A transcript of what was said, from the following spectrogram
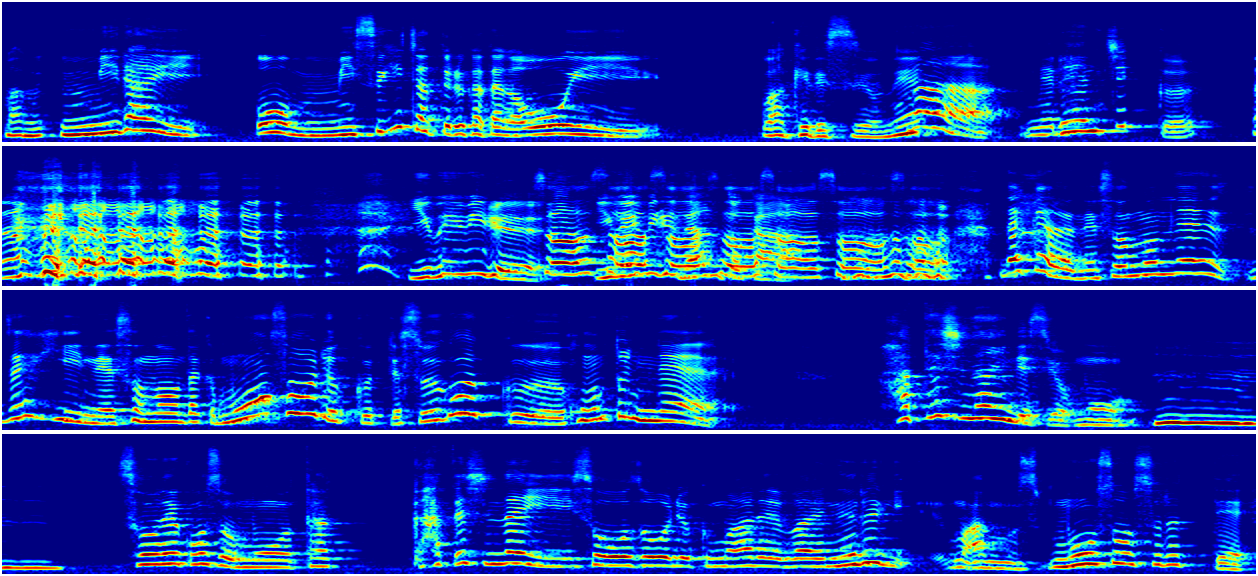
まあ未来を見すぎちゃってる方が多いわけですよね。まあ、メルヘンチック？夢見る。そうそう夢見るなんとか。そうそうそうそう。だからね、そのね、ぜひね、その、だから妄想力ってすごく、本当にね、果てしないんですよ、もう。うん。それこそもう、た、果てしない想像力もあれば、エネルギー、まあ、妄想するって、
